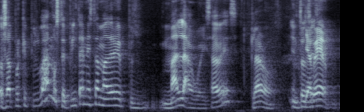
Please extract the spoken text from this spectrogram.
O sea, porque, pues vamos, te pintan esta madre, pues mala, güey, ¿sabes? Claro. Entonces- y a ver,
